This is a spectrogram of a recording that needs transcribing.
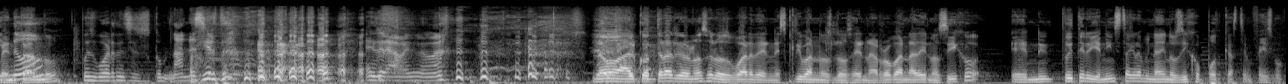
reinventando. no, pues guárdense sus... com- No, no es cierto. es drama, es drama. No, al contrario, no se los guarden, escríbanoslos en arroba nadie nos dijo, en Twitter y en Instagram y nadie nos dijo podcast en Facebook.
